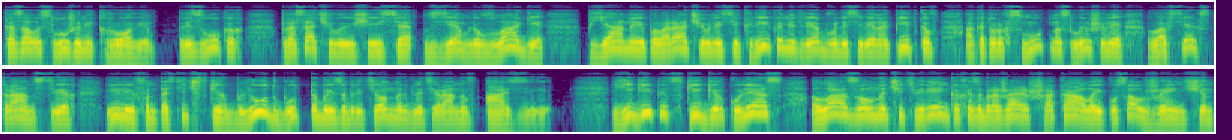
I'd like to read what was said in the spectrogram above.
казалось лужами крови. При звуках, просачивающейся в землю влаги, пьяные поворачивались и криками требовали себе напитков, о которых смутно слышали во всех странствиях, или фантастических блюд, будто бы изобретенных для тиранов Азии. Египетский Геркулес лазал на четвереньках, изображая шакала, и кусал женщин,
